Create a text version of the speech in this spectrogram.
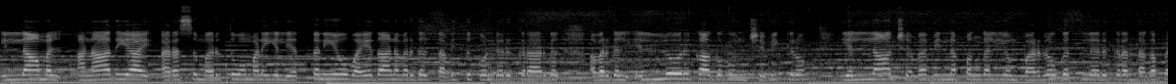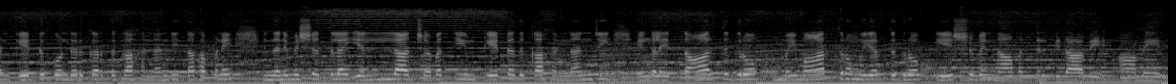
இல்லாமல் அனாதையாய் அரசு மருத்துவமனையில் எத்தனையோ வயதானவர்கள் தவித்து கொண்டிருக்கிறார்கள். அவர்கள் எல்லோருக்காகவும் ஜெபிக்கிறோம். எல்லா ஜெப விண்ணப்பங்களையும் பரலோகத்தில் இருக்கிற தகப்பன் கேட்டுக்கொண்டிருக்கிறதுக்காக நன்றி தகப்பனே. இந்த நிமிஷத்துல எல்லா ஜெபத்தையும் கேட்டதுக்காக நன்றி. எங்களை தாழ்த்துகிறோம். உண்மை மாத்திரம் உயர்த்துகிறோம். இயேசுவின் நாமத்தில் பிதாவே ஆமேன்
